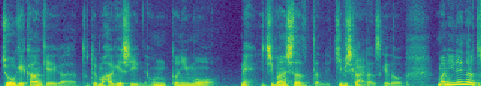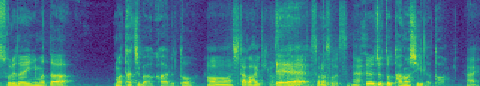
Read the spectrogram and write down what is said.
上下関係がとても激しいんで本当にもうね一番下だったんで厳しかったんですけど、はい、まあ2年になるとそれなりにまたまあ、立場が変わるとああ下が入ってきますね、えー、そりゃそうですね。それはちょっと楽しいだと、はい、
